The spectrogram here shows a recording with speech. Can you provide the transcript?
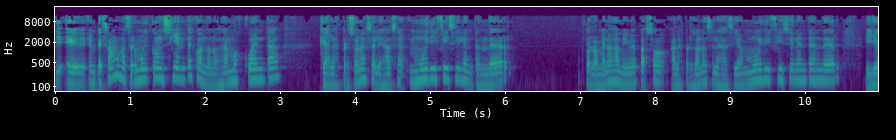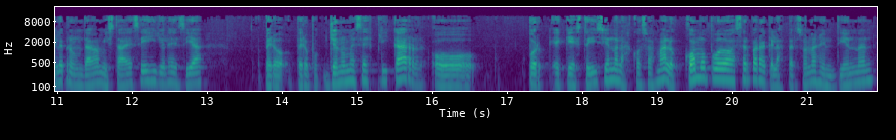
eh, eh, empezamos a ser muy conscientes cuando nos damos cuenta que a las personas se les hace muy difícil entender, por lo menos a mí me pasó, a las personas se les hacía muy difícil entender y yo le preguntaba a amistades sí y yo les decía, pero, pero yo no me sé explicar o porque que estoy diciendo las cosas mal o cómo puedo hacer para que las personas entiendan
